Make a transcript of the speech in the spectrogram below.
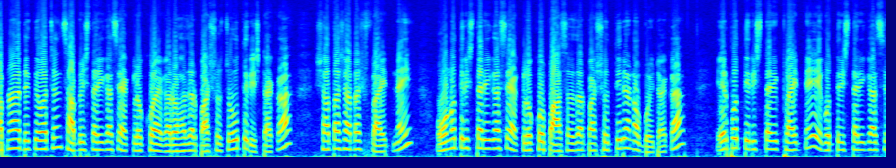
আপনারা দেখতে পাচ্ছেন ছাব্বিশ তারিখ আছে এক লক্ষ এগারো হাজার পাঁচশো চৌত্রিশ টাকা, সাতাশ, আঠাশ ফ্লাইট নেই, উনত্রিশ তারিখ আছে এক লক্ষ পাঁচ হাজার পাঁচশো তিরানব্বই টাকা এরপর তিরিশ তারিখ ফ্লাইট নেই, একত্রিশ তারিখ আছে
